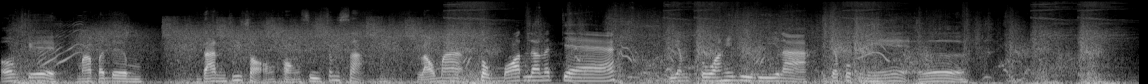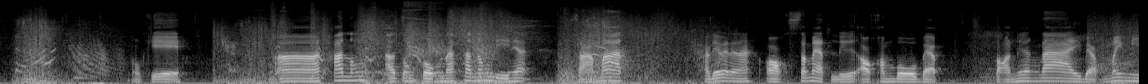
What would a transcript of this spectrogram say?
โอเค มาประเดิมดันที่ 2 ของซีซั่น3 เรามาตบบอสแล้วนะแจเตรียมตัวให้ดีๆล่ะไอ้เจ้าพวกนี้ เออ โอเค อ่าถ้าน้องเอาตรงๆนะถ้าน้องดีเนี่ยสามารถเขาเรียกว่าอะไรนะออกสแมทหรือออกคอมโบแบบต่อเนื่องได้แบบไม่มี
